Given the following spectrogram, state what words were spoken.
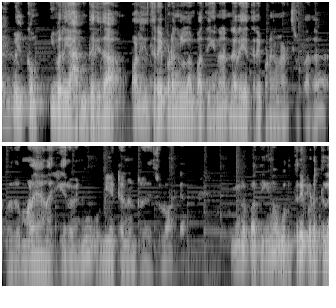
ஹாய் வெல்கம் இவர் யாருன்னு தெரியுதா? பழைய திரைப்படங்கள்லாம் பார்த்தீங்கன்னா நிறைய திரைப்படங்கள் நடிச்சிருப்பாரு. இவர் மலையாள ஹீரோயின் உன்னியட்டன் என்று சொல்லுவாங்க. இவரை பார்த்தீங்கன்னா ஒரு திரைப்படத்தில்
